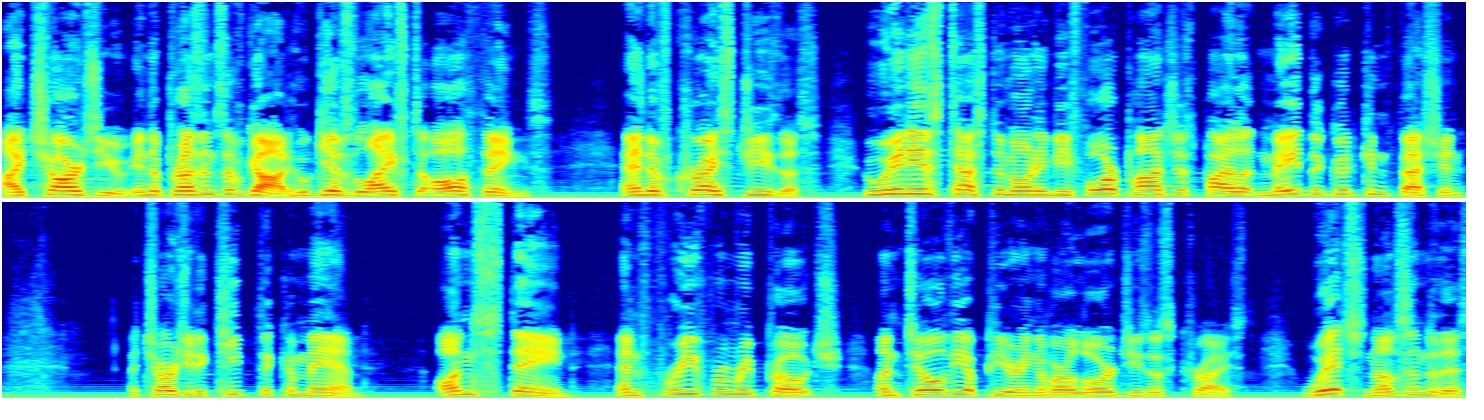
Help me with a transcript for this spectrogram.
I charge you, in the presence of God, who gives life to all things, and of Christ Jesus, who in his testimony before Pontius Pilate made the good confession, I charge you to keep the command, unstained and free from reproach, until the appearing of our Lord Jesus Christ, which, now listen to this,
